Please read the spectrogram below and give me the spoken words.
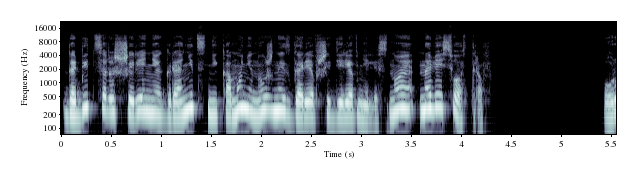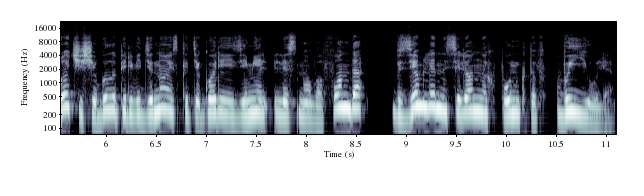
добиться расширения границ никому не нужной сгоревшей деревни Лесное на весь остров. Урочище было переведено из категории земель лесного фонда в земли населенных пунктов в июле.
